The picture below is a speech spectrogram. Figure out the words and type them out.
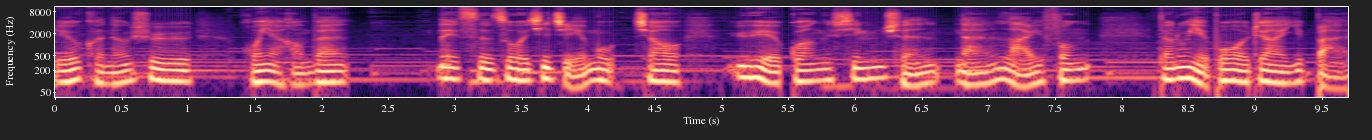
也有可能是红眼航班。那次做一期节目叫《月光星辰南来风》，当中也播过这样一版《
